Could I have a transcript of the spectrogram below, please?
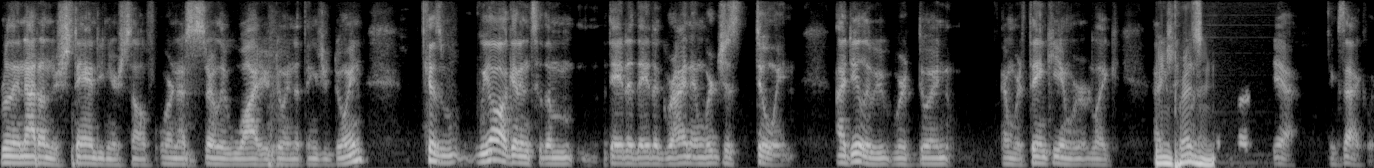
really not understanding yourself or necessarily why you're doing the things you're doing because we all get into the day to day the grind and we're just doing ideally we, we're doing and we're thinking and we're like being present. Yeah, exactly.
